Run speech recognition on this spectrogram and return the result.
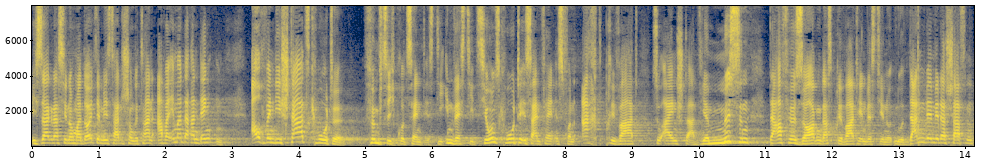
Ich sage das hier nochmal deutlich, der Minister hat es schon getan, aber immer daran denken, auch wenn die Staatsquote 50 Prozent ist, die Investitionsquote ist ein Verhältnis von acht Privat zu einem Staat. Wir müssen dafür sorgen, dass Private investieren. Und nur dann, wenn wir das schaffen,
